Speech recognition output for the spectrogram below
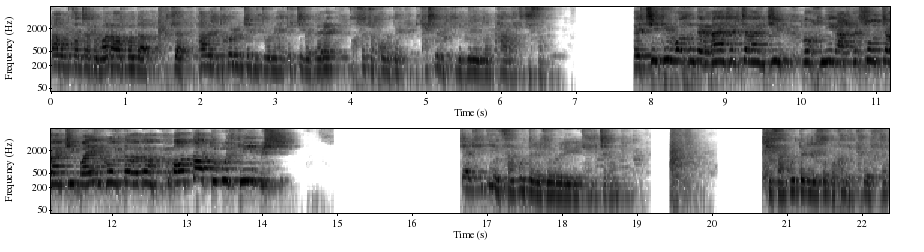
Та бүгд санаж байгаа тийм манай холбоонд хүртэл та нарын төхөөрөмжийг би зүгээр хажууч ингээд бариад зогсож болохгүй гэдэг итгэгчнэр хүртэл бидний дунд тааралдчихсан. Тэгээ чи тэр болгон дээр гайхалж байгаа юм чи бурхныг алдаршуулж байгаа юм чи баяр хөөртэй одоо одоо тэгвэл тийм биш. Чи аль хэдийн санхүү дээр лөөрэй гэж хэлж байгаа юм. Чи санхүү дээр ерөөсө бурханд итгэвэлсэн.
